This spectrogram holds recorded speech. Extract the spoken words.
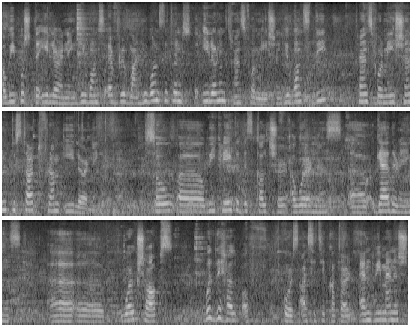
uh, we pushed the e-learning. He wants everyone he wants the trans- e-learning transformation. He wants the transformation to start from e-learning. So uh, we created this culture awareness uh, gatherings uh, workshops with the help of course, ICT Qatar, and we managed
